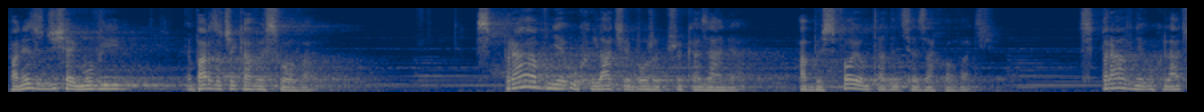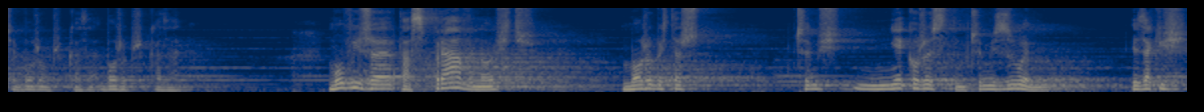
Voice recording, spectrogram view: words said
Pan Jezus dzisiaj mówi bardzo ciekawe słowa. Sprawnie uchylacie Boże przykazania, aby swoją tradycję zachować. Sprawnie uchylacie Bożą przykaza Boże przykazania. Mówi, że ta sprawność może być też czymś niekorzystnym, czymś złym. Jest jakiś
